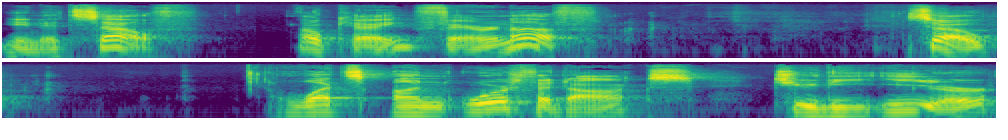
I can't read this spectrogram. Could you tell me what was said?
in itself. Okay, fair enough. So, what's unorthodox to the ear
